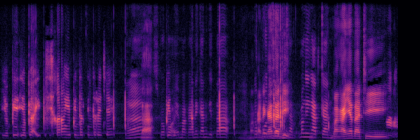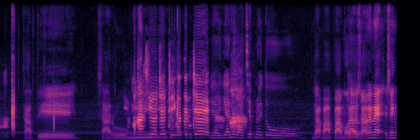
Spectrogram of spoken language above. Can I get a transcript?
Ya pi ya sih sekarang ya pinter-pinter aja. nah, Nah. pokoknya makanya kan kita ya makanya kan tadi mengingatkan makanya tadi Mm-mm. KB sarungi Makasih aja diingetin, Ce. ya iya no wajib no itu nggak apa-apa mau soalnya nek sing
